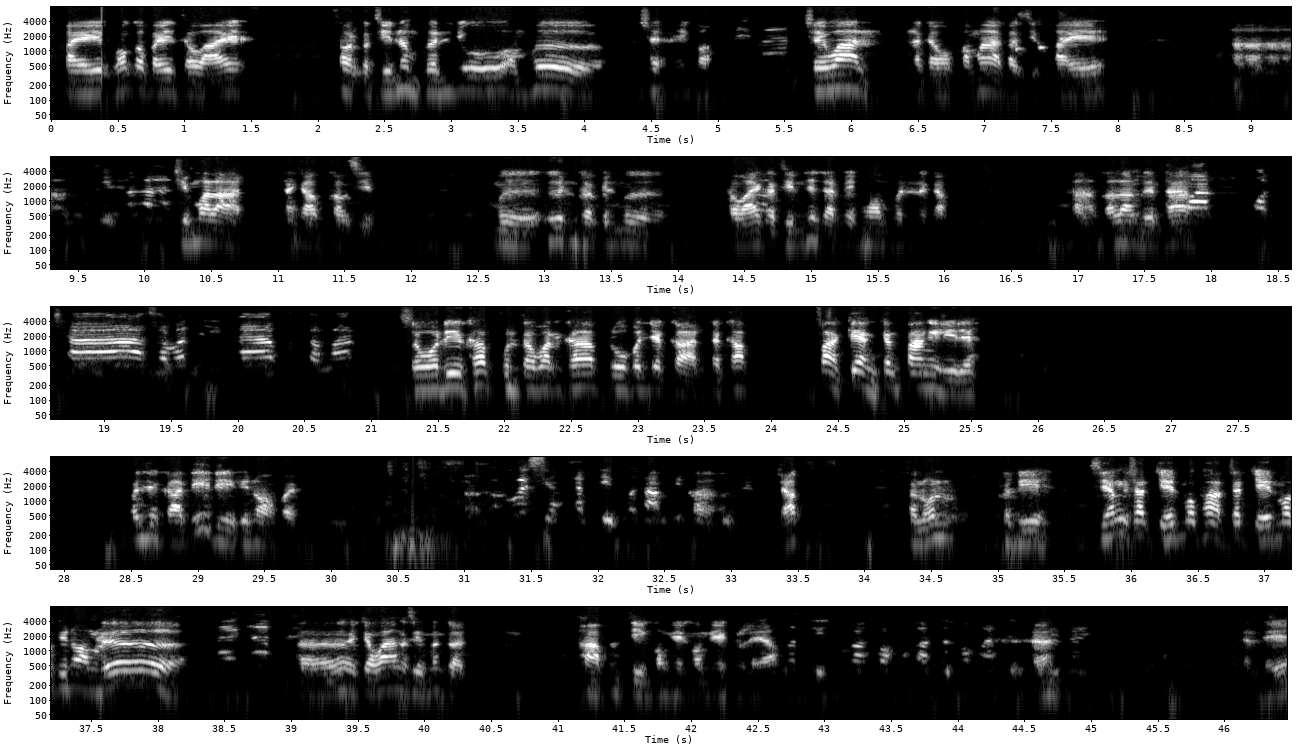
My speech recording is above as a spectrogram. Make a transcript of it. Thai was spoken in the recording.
ไปผมก็ไปถวายทอดกฐินน้ำเพิ่นอยู่อำเภอใช่ไหมก่อนใช่ไหมชัยว่านแล้วก็พม่าก็สิไปอ่ากินมาลาชิมราชนะครับเขาสิ มืออื่นก็เป็นมือถวายกฐินที่กันไปร่วมเพิ่นนะครับ อ่ากำลังเดินทางวันพดชา สวัสดีครับคุณตะวันสวัสดีครับ คุณตะวันครับ ดูบรรยากาศนะครับฟ้าแก้งจังปังอีหลีเลยบรรยากาศดีดีๆพี่น้องไปว่าเสียงชัดเจนมาถามพี่น้องดูนะจักถนนก็ดี เสียงชัดเจนว่าภาพชัดเจนว่าพี่น้องเด้อได้งานเออจะว่างสิมันเกิด ภาพมันจริงของเองของเองกันแหล้วปกติว่าของเราจะต้องมาถึงที่ไหนอันนี้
